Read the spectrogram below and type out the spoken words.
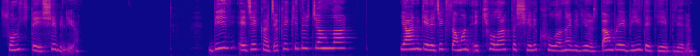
Sonuç değişebiliyor. Bil, ecek, acak ekidir canlar. Yani gelecek zaman eki olarak da shall'i kullanabiliyoruz. Ben buraya will de diyebilirim.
